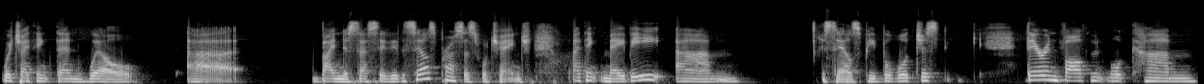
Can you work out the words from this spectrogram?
which I think then will. Uh, by necessity, the sales process will change. I think maybe um, salespeople will just their involvement will come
